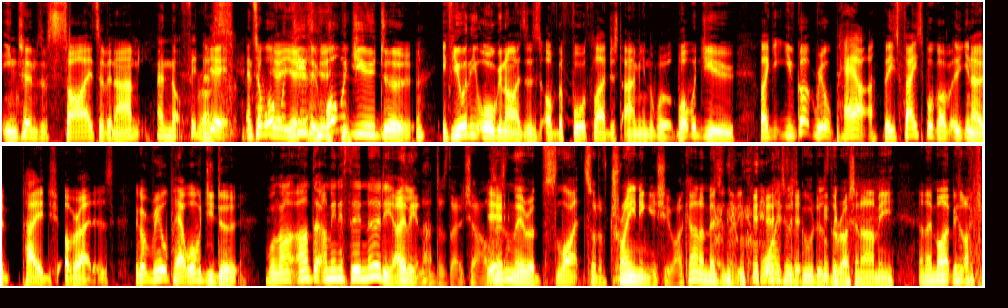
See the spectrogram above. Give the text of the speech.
in terms of size of an army. and not fitness. Yeah. And so, what Yeah, would yeah. you do? What would you do if you were the organisers of the fourth largest army in the world? What would you like? You've got real power. These Facebook, you know, page operators, they've got real power. What would you do? Well, aren't they? I mean, if they're nerdy alien hunters, though, Charles, Yeah. isn't there a slight sort of training issue? I can't imagine they'd be quite as good as the Russian army, and they might be like,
